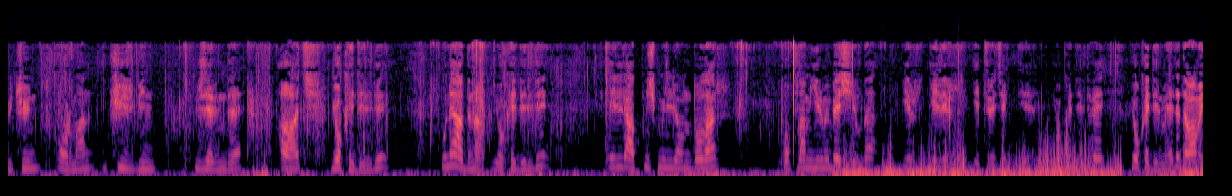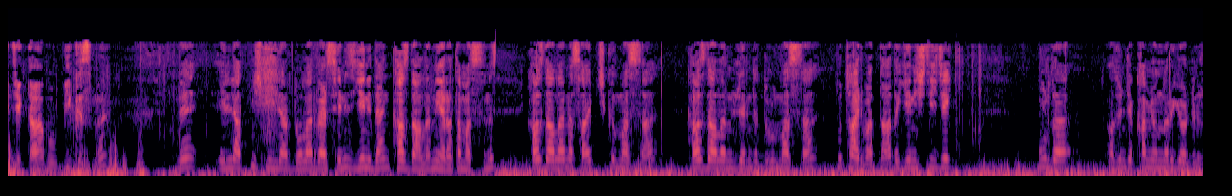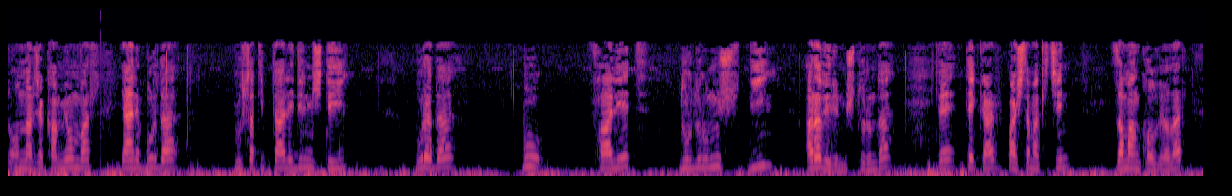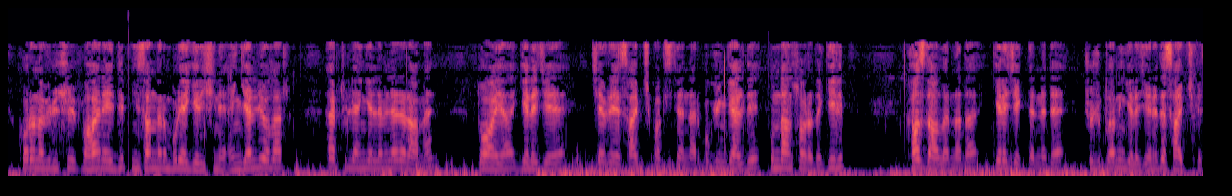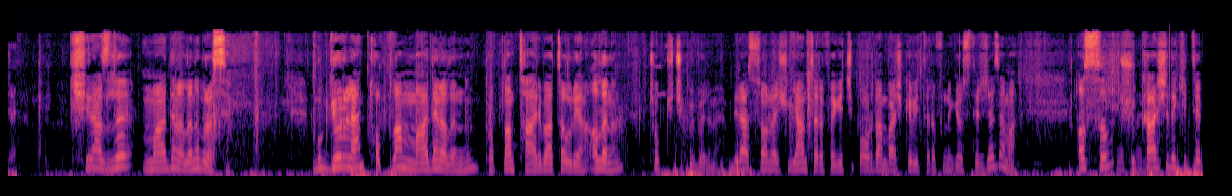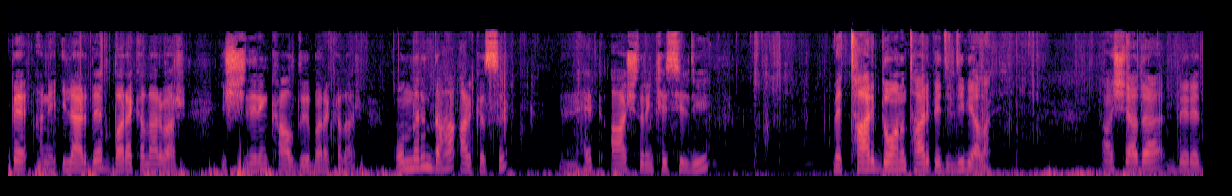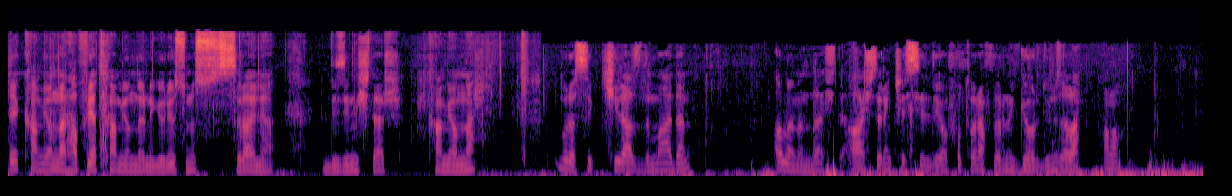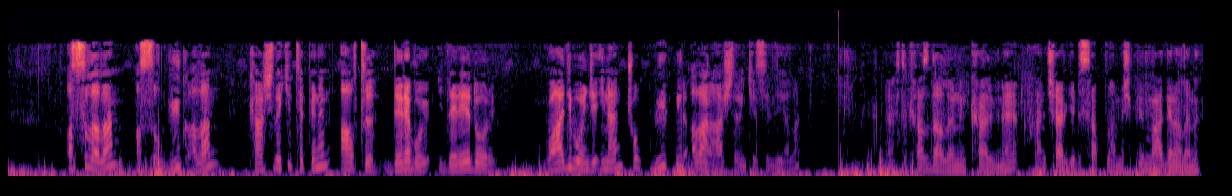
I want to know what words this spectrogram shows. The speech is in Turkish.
bütün orman 200 bin üzerinde ağaç yok edildi. Bu ne adına yok edildi? 50-60 milyon dolar toplam 25 yılda bir gelir getirecek diye yok edildi ve yok edilmeye de devam edecek daha bu bir kısmı ve 50-60 milyar dolar verseniz yeniden Kaz Dağları'nı yaratamazsınız. Kaz Dağları'na sahip çıkılmazsa, Kaz Dağları'nın üzerinde durulmazsa bu tahribat daha da genişleyecek. Burada az önce kamyonları gördünüz. Onlarca kamyon var. Yani burada ruhsat iptal edilmiş değil. Burada bu faaliyet durdurulmuş değil, ara verilmiş durumda ve tekrar başlamak için zaman kolluyorlar. Koronavirüsü bahane edip insanların buraya gelişini engelliyorlar. Her türlü engellemelere rağmen doğaya, geleceğe, çevreye sahip çıkmak isteyenler bugün geldi. Bundan sonra da gelip Kaz Dağları'na da geleceklerine de çocuklarının geleceğine de sahip çıkacak. Kirazlı maden alanı burası. Bu görülen toplam maden alanının, toplam tahribata uğrayan alanın çok küçük bir bölümü. Biraz sonra şu yan tarafa geçip oradan başka bir tarafını göstereceğiz ama asıl şu karşıdaki tepe hani ileride barakalar var. İşçilerin kaldığı barakalar. Onların daha arkası e, hep ağaçların kesildiği ve tahrip doğanın tahrip edildiği bir alan. Aşağıda derede kamyonlar, hafriyat kamyonlarını görüyorsunuz. Sırayla dizilmişler kamyonlar. Burası Kirazlı maden alanında işte ağaçların kesildiği o fotoğraflarını gördüğünüz alan. Ama asıl alan, asıl büyük alan karşıdaki tepenin altı. Dere boyu, dereye doğru vadi boyunca inen çok büyük bir alan ağaçların kesildiği alan. Evet, Kaz Dağları'nın kalbine hançer gibi saplanmış bir maden alanı.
